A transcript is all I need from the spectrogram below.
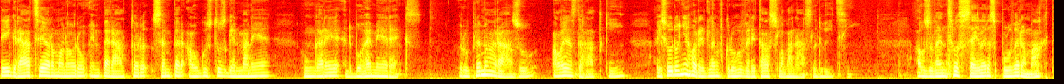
Dei gratia Romanorum imperator semper Augustus Germanie Hungarie et Bohemie rex. Ruple má rázu, ale je hladký a jsou do něho rydlem v kruhu vyrytá slova následující. Aus Wenzel Sailors Pulvera Macht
